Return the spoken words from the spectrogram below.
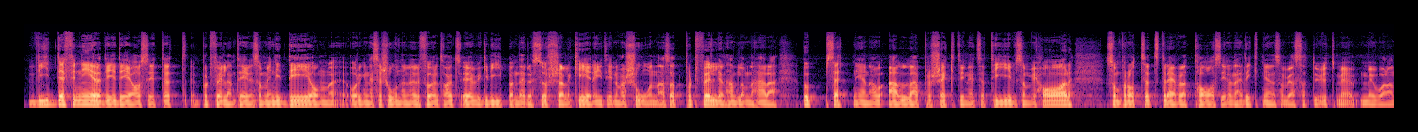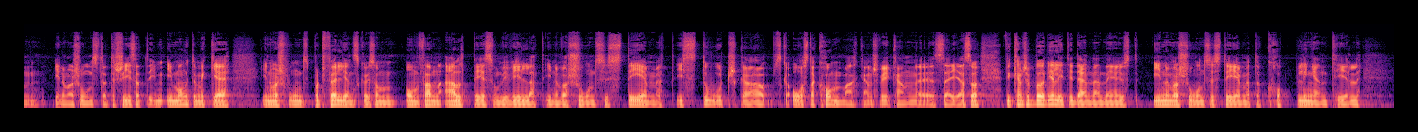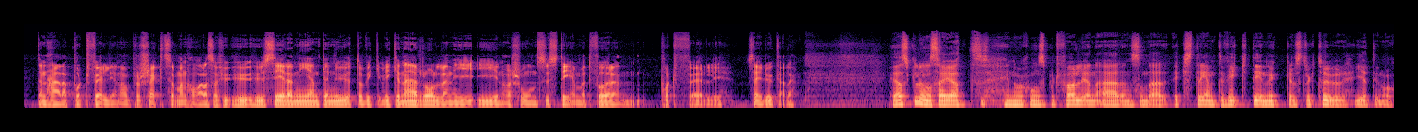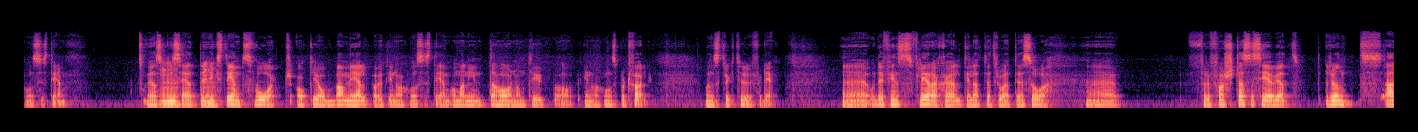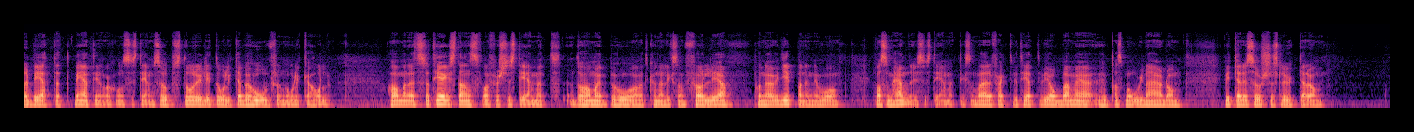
Vi definierade i det avsnittet portföljhantering som en idé om organisationen eller företagets övergripande resursallokering till innovation. Alltså att portföljen handlar om den här uppsättningen av alla projektinitiativ som vi har, som på något sätt strävar att ta oss i den här riktningen som vi har satt ut med, med vår innovationsstrategi. Så att i, i mångt och mycket, innovationsportföljen ska ju som omfamna allt det som vi vill att innovationssystemet i stort ska, ska åstadkomma, kanske vi kan eh, säga. Så vi kanske börjar lite i den änden, just innovationssystemet och kopplingen till den här portföljen av projekt som man har. Alltså hur, hur, hur ser den egentligen ut och vilken, vilken är rollen i, i innovationssystemet för en portfölj? Säger du, Kalle? Jag skulle nog säga att innovationsportföljen är en sån där extremt viktig nyckelstruktur i ett innovationssystem. Jag skulle mm. säga att det är mm. extremt svårt att jobba med hjälp av ett innovationssystem om man inte har någon typ av innovationsportfölj och en struktur för det. Eh, och det finns flera skäl till att jag tror att det är så. Eh, för det första så ser vi att runt arbetet med ett innovationssystem så uppstår det lite olika behov från olika håll. Har man ett strategiskt ansvar för systemet, då har man ett behov av att kunna liksom följa på en övergripande nivå vad som händer i systemet. Liksom, vad är det för aktiviteter vi jobbar med? Hur pass mogna är de? Vilka resurser slukar de?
